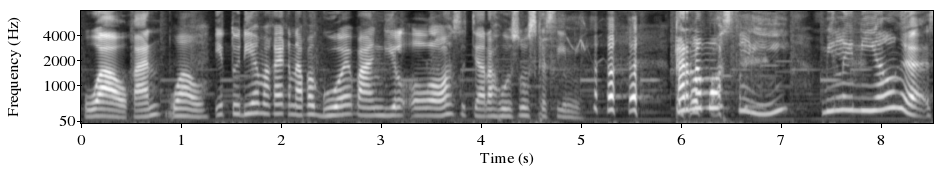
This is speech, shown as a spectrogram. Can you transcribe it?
Wow kan? Wow. Itu dia makanya kenapa gue panggil lo secara khusus ke sini. Karena mostly milenial nggak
